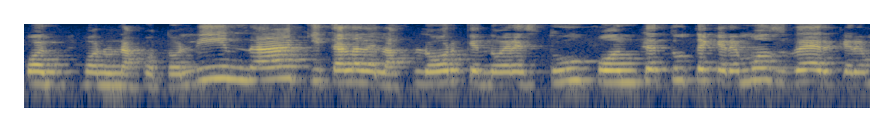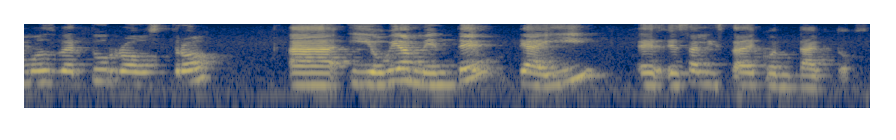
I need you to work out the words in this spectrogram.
pon, una foto linda, quítala de la flor que no eres tú, ponte tú, te queremos ver, queremos ver tu rostro. Ah, y obviamente de ahí e, esa lista de contactos.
